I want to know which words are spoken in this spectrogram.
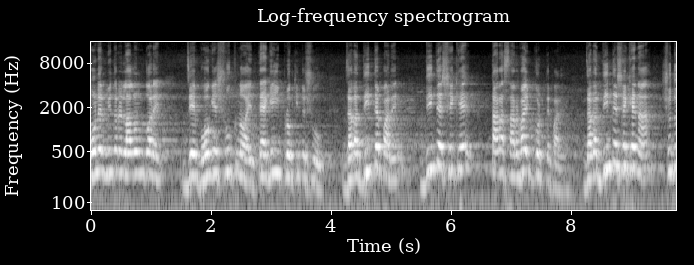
মনের ভিতরে লালন করে যে ভোগে সুখ নয়, ত্যাগেই প্রকৃত সুখ। যারা দিতে পারে, দিতে শেখে, তারা সারভাইভ করতে পারে। যারা দিতে শেখে না, শুধু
